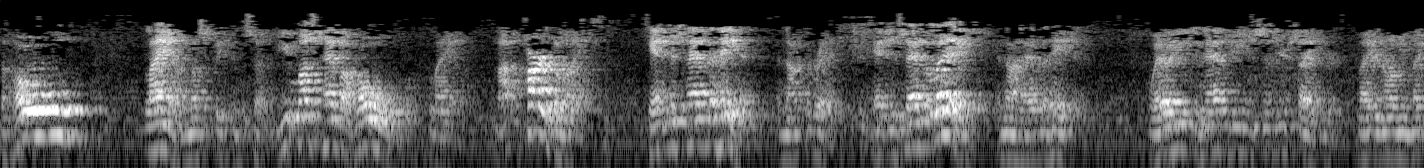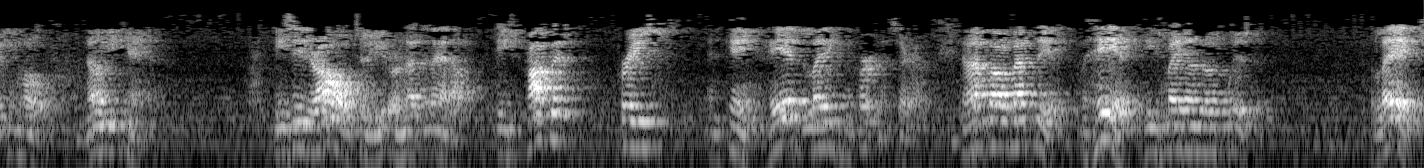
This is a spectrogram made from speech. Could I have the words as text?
The whole lamb must be consumed. You must have a whole lamb, not part of the lamb. You can't just have the head and not the rest. You can't just have the legs and not have the head. Well, you can have Jesus as your Savior. Later on, you make him Lord. No, you can't. He's either all to you or nothing at all. He's prophet, priest, and king. Head, legs, and the purtenance thereof. Now I thought about this. The head, he's made unto us wisdom. The legs,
